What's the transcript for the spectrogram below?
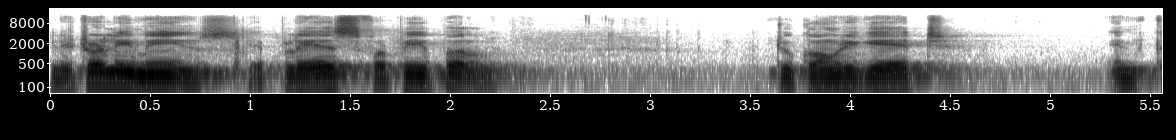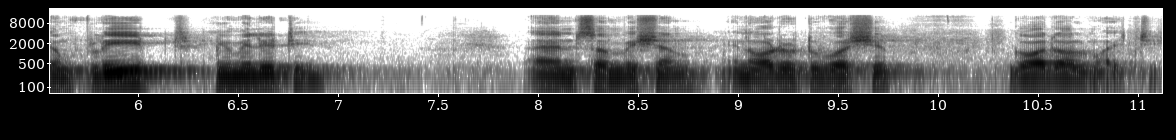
literally means a place for people to congregate in complete humility and submission in order to worship God Almighty.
